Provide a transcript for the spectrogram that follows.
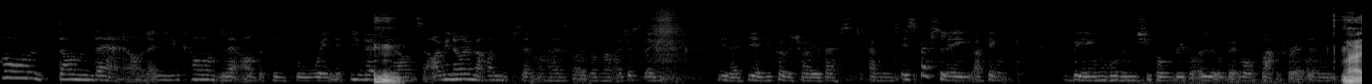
can't dumb down and you can't let other people win if you know the Mhm. answer. I mean, I'm 100 percent on her side on that. I just think, you know, yeah, you've got to try your best, and especially I think being a woman, she probably got a little bit more flack for it than Right.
